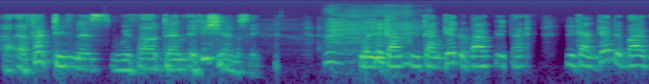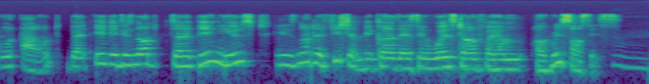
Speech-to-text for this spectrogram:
uh, effectiveness without um, efficiency. well, you can you can get the Bible you can, you can get the Bible out, but if it is not uh, being used, it is not efficient because there's a waste of um, of resources. Mm.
